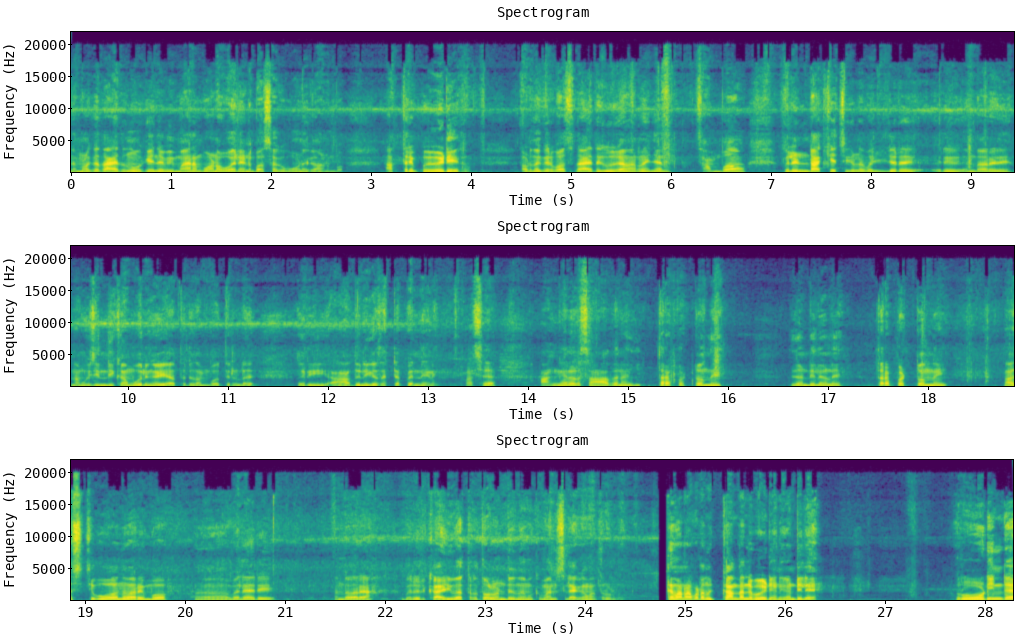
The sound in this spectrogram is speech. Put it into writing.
നമ്മളൊക്കെ താഴത്ത് നോക്കി കഴിഞ്ഞാൽ വിമാനം പോണ പോലെയാണ് ബസ്സൊക്കെ പോണത് കാണുമ്പോൾ. അത്രയും പേടിയായിരുന്നു. അവിടെ നിന്നൊക്കെ ഒരു ബസ് താഴത്തേക്ക് വീഴുക എന്ന് പറഞ്ഞു കഴിഞ്ഞാൽ സംഭവം ഇവർ ഉണ്ടാക്കി വെച്ചിരിക്കുന്ന വലിയൊരു ഒരു എന്താ പറയുക നമുക്ക് ചിന്തിക്കാൻ പോലും കഴിയാത്തൊരു സംഭവത്തിലുള്ള ഒരു ആധുനിക സെറ്റപ്പ് തന്നെയാണ്. പക്ഷേ അങ്ങനെ ഒരു സാധനം ഇത്ര പെട്ടെന്ന് ഇത് കണ്ടില്ല നിങ്ങൾ ഇത്ര പെട്ടെന്ന് നശിച്ചു പോകുമെന്ന് പറയുമ്പോൾ ഇവരൊരു എന്താ പറയുക ഇവരൊരു കഴിവ് എത്രത്തോളം ഉണ്ടെന്ന് നമുക്ക് മനസ്സിലാക്കാൻ മാത്രമേ ഉള്ളൂ. സത്യം പറഞ്ഞാൽ അവിടെ നിൽക്കാൻ തന്നെ പേടിയാണ് കണ്ടില്ലേ? റോഡിന്റെ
